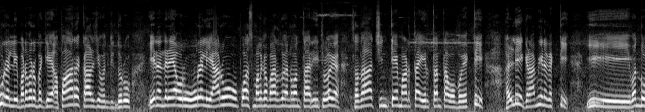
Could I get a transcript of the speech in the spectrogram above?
ಊರಲ್ಲಿ ಬಡವರ ಬಗ್ಗೆ ಅಪಾರ ಕಾಳಜಿ ಹೊಂದಿದ್ದರು. ಏನೆಂದರೆ ಅವರು ಊರಲ್ಲಿ ಯಾರೂ ಉಪವಾಸ ಮಲಗಬಾರದು ಅನ್ನುವಂಥ ರೀತಿಯೊಳಗೆ ಸದಾ ಚಿಂತೆ ಮಾಡ್ತಾ ಇರ್ತಂಥ ಒಬ್ಬ ವ್ಯಕ್ತಿ, ಹಳ್ಳಿ ಗ್ರಾಮೀಣ ವ್ಯಕ್ತಿ, ಈ ಒಂದು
